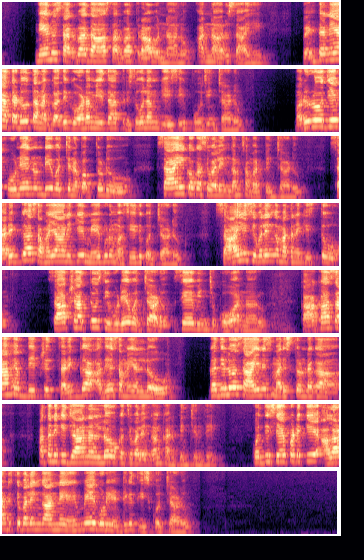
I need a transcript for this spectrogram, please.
నేను సర్వదా సర్వత్రా ఉన్నాను అన్నారు సాయి. వెంటనే అతడు తన గది గోడ మీద త్రిశూలం గీసి పూజించాడు. మరురోజే పూణే నుండి వచ్చిన భక్తుడు సాయికి ఒక శివలింగం సమర్పించాడు. సరిగ్గా సమయానికి మేగుడు మసీదుకొచ్చాడు. సాయి శివలింగం అతనికిస్తూ సాక్షాత్తు శివుడే వచ్చాడు సేవించుకో అన్నారు. కాకాసాహెబ్ దీక్షిత్ సరిగ్గా అదే సమయంలో గదిలో సాయిని స్మరిస్తుండగా అతనికి జానంలో ఒక శివలింగం కనిపించింది. కొద్దిసేపటికి అలాంటి శివలింగాన్ని మేగుడి ఇంటికి తీసుకొచ్చాడు.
